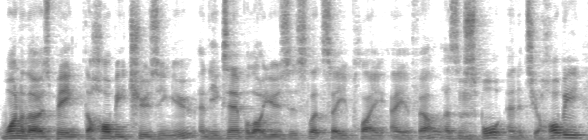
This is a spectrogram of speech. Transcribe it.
One of those being the hobby choosing you. And the example I'll use is let's say you play AFL as a sport and it's your hobby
